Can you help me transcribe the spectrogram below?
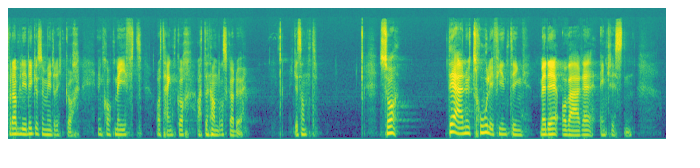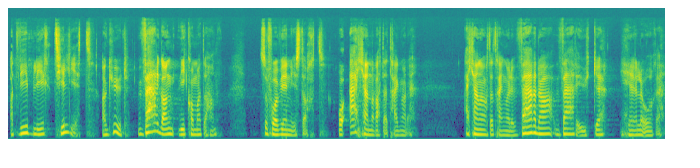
For da blir det ikke som vi drikker en kopp med gift og tenker at den andre skal dø. Ikke sant? Så det er en utrolig fin ting med det å være en kristen. At vi blir tilgitt av Gud. Hver gang vi kommer til Han, så får vi en ny start. Og jeg kjenner at jeg trenger det. Jeg kjenner at jeg trenger det hver dag, hver uke, hele året.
